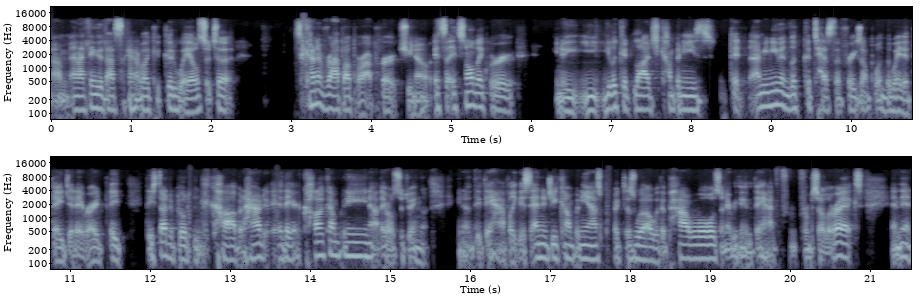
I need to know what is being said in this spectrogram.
Um, and I think that that's kind of like a good way also to to kind of wrap up our approach. You know, it's it's not like we're you know, you, you look at large companies that, I mean, even look at Tesla, for example, in the way that they did it, right? They, they started building a car, but how do, are they a car company? Now they're also doing, you know, they, they have like this energy company aspect as well with the Powerwalls and everything that they had from, from SolarX. And then,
